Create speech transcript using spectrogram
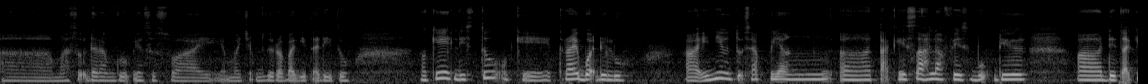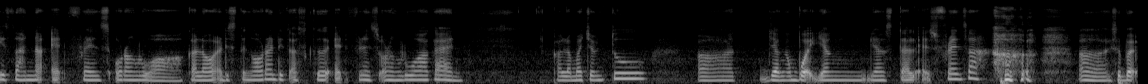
uh, masuk dalam grup yang sesuai yang macam Zura bagi tadi tu. Okay, list tu okay, try buat dulu uh, ini untuk siapa yang uh, tak kisahlah Facebook dia uh, dia tak kisah nak add friends orang luar. Kalau ada setengah orang dia tak suka add friends orang luar kan. Kalau macam tu uh, jangan buat yang yang style add friends lah. uh, sebab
